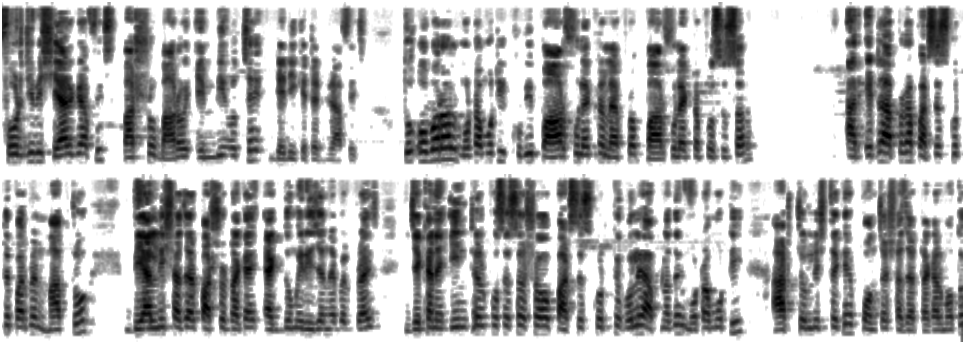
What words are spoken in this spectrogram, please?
ফোর জিবি শেয়ার গ্রাফিক্স পাঁচশো বারো এমবি হচ্ছে ডেডিকেটেড গ্রাফিক্স তো ওভারঅল মোটামুটি খুবই পাওয়ারফুল একটা ল্যাপটপ পাওয়ারফুল একটা প্রসেসর আর এটা আপনারা পারচেস করতে পারবেন মাত্র বিয়াল্লিশ হাজার পাঁচশো টাকায়, একদমই রিজনেবল প্রাইস যেখানে ইন্টেল প্রসেসর সহ পারচেস করতে হলে আপনাদের মোটামুটি আটচল্লিশ থেকে পঞ্চাশ হাজার টাকার মতো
